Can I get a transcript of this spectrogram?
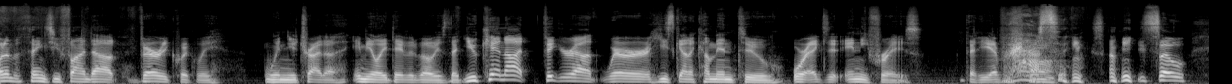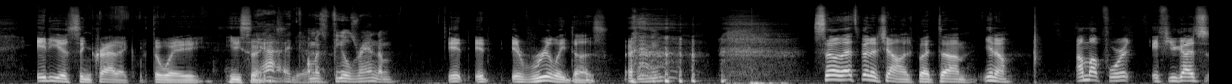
One of the things you find out very quickly when you try to emulate David Bowie is that you cannot figure out where he's going to come into or exit any phrase that he ever sings. I mean, he's so idiosyncratic with the way he sings. Yeah, it almost feels random. It it it really does. so that's been a challenge, but um, you know, I'm up for it. If you guys,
